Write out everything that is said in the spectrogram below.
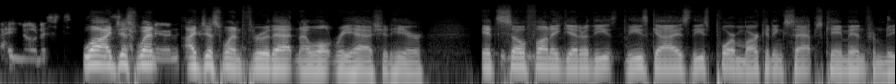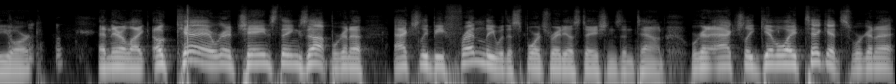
I, I noticed. well, I just went. I just went through that and I won't rehash it here. It's so funny, Getter. These these guys, these poor marketing saps came in from New York and they're like, okay, we're gonna change things up. We're gonna actually be friendly with the sports radio stations in town. We're gonna actually give away tickets. We're gonna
